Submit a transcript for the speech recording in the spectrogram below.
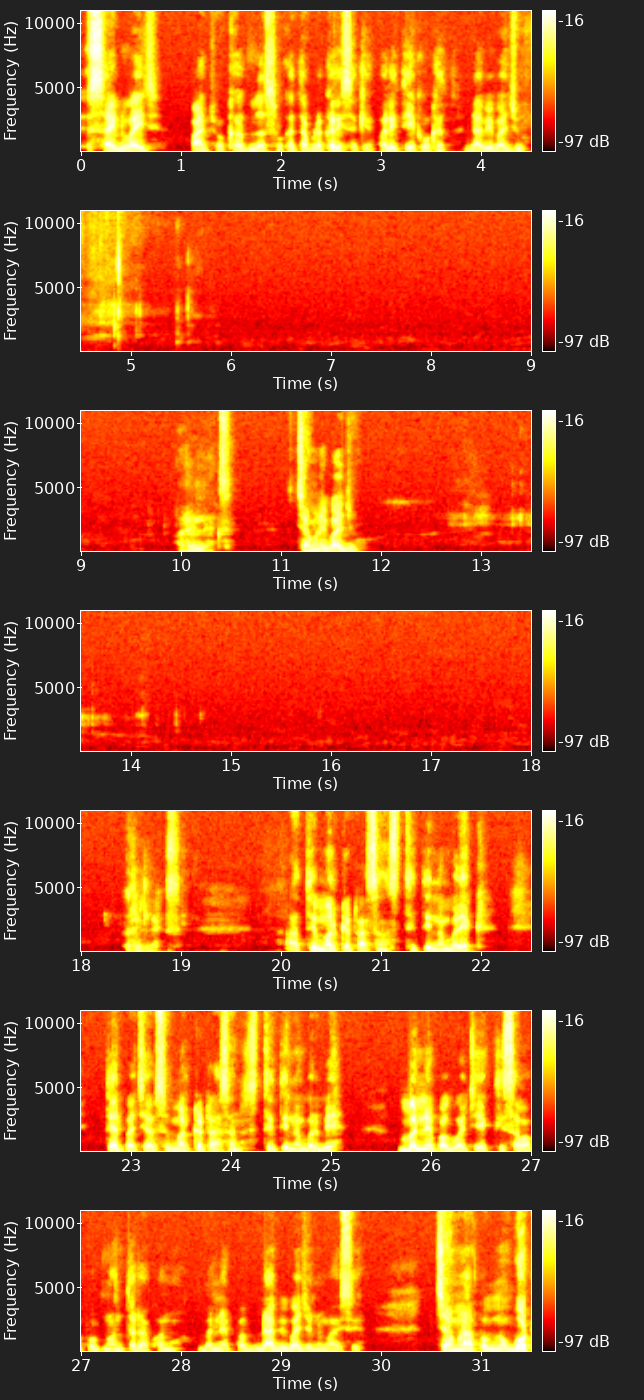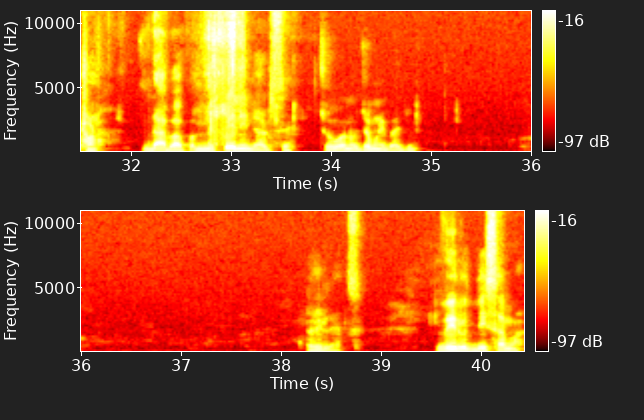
સાઈડ વાઇઝ પાંચ વખત, દસ વખત આપણે કરી શકીએ. ફરીથી એક વખત, ડાબી બાજુ. રિલેક્સ જમણી બાજુ. રિલેક્સ આથી મર્કટ આસન સ્થિતિ નંબર એક. ત્યાર પછી આવશે મર્કટ આસન સ્થિતિ નંબર બે. બંને પગ વચ્ચે એકથી સવા ફૂટનું અંતર રાખવાનું. બંને પગ ડાબી બાજુ આવશે. જમણા પગનું ગોઠણ. ડાબા પગની પેનીને નડશે. જોવાનું જમણી બાજુ. રિલેક્સ વિરુદ્ધ દિશામાં.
